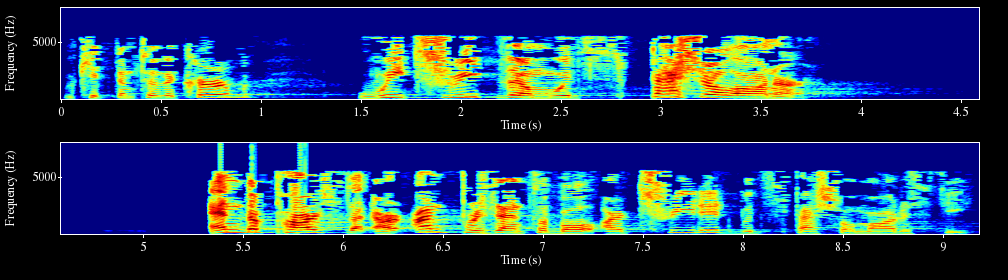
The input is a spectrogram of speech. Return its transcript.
We kick them to the curb. We treat them with special honor. And the parts that are unpresentable are treated with special modesty.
